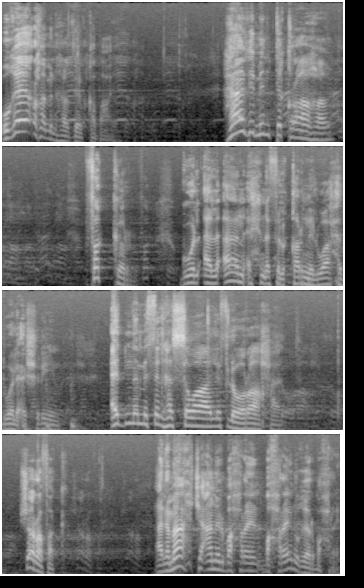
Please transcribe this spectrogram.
وغيرها من هذه القضايا. هذه من تقراها. فكر قول الآن إحنا في القرن الواحد والعشرين. عندنا مثل هالسوالف لو راحت. شرفك. أنا ما أحكي عن البحرين بحرين وغير بحرين.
